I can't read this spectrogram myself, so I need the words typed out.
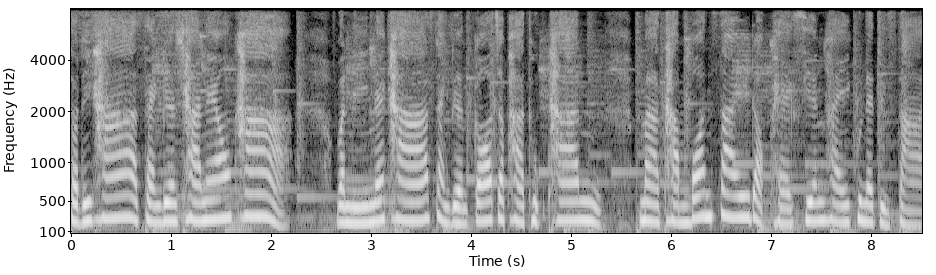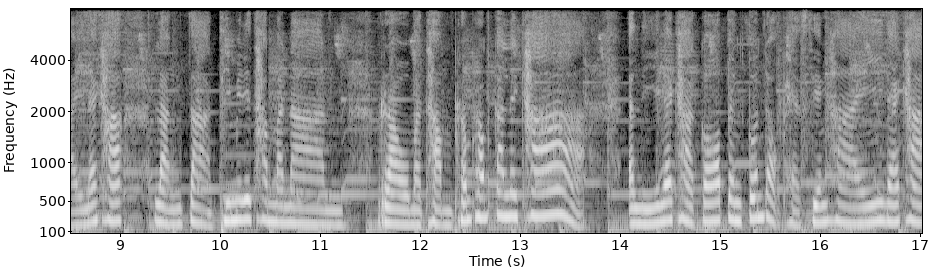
สวัสดีค่ะ แสงเดือนชาแนลค่ะ วันนี้นะคะ แสงเดือนก็จะพาทุกท่าน มาทำบ้อนไส้ดอกแพรเซียงไฮ้คุณนายตื่นสายนะคะ หลังจากที่ไม่ได้ทำมานาน เรามาทำพร้อม ๆ กันเลยค่ะ อันนี้นะคะก็เป็นต้นดอกแพรเซียงไฮ้นะคะ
